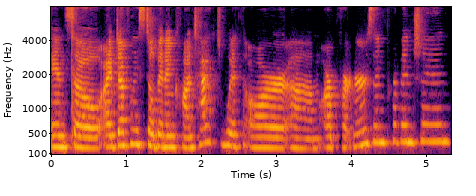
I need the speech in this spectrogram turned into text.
And so I've definitely still been in contact with our, um, our partners in prevention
